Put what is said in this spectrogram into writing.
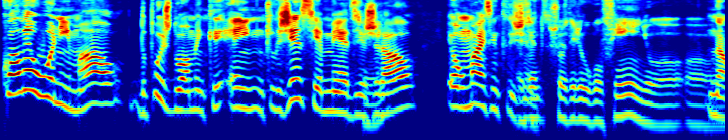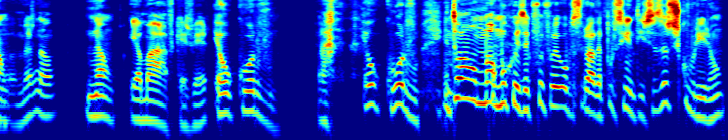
qual é o animal, depois do homem, que em inteligência média Sim. geral é o mais inteligente. A gente pessoas diria o golfinho, ou, ou, não. mas não. Não. É uma ave, queres ver? É o corvo. É o corvo. Então há uma, uma coisa que foi, foi, observada por cientistas. Eles descobriram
